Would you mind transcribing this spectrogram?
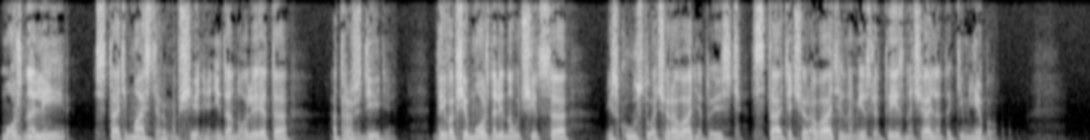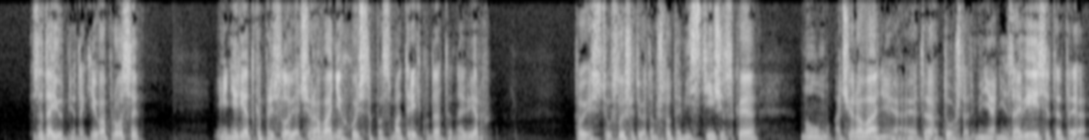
Можно ли стать мастером общения? Не дано ли это от рождения? Да и вообще, можно ли научиться искусству очарования, то есть стать очаровательным, если ты изначально таким не был? Задают мне такие вопросы, и нередко при слове очарование хочется посмотреть куда-то наверх, то есть услышать в этом что-то мистическое. Ну, очарование – это то, что от меня не зависит, это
